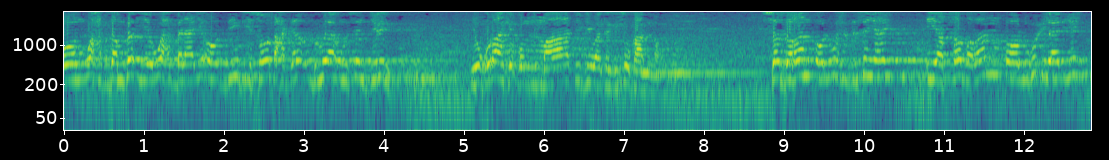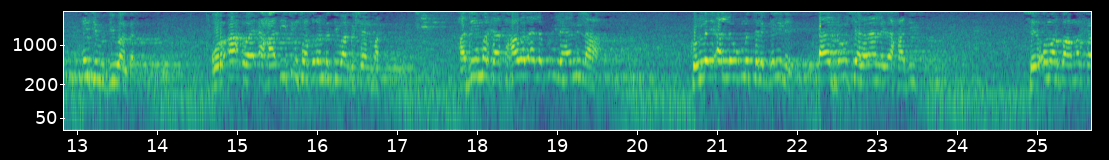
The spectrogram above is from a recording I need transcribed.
oon wax dambe iyo wax balaayo oo diintii soo dhexgala dhulaa uusan jirin. Yuu qur'aankii qummaatii diiwaankalkiisi u kaamil sadran oo lagu xifdisan yahay iyo sadran oo lagu ilaaliyey intiibuu diiwaan galay. Axaadiitu intaaso dhan ma diiwaan gasheen marka. Haddii markaa saxaabada alla ku ilhaamin lahaa kolley alla uguma talageline aad bay u sahlanaan lahayd axaadiitu sayd cumar baa marka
